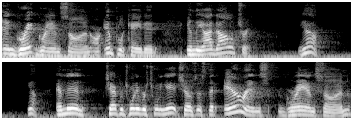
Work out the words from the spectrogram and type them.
and great grandson, are implicated in the idolatry. Yeah. Yeah. And then chapter 20, verse 28 shows us that Aaron's grandson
